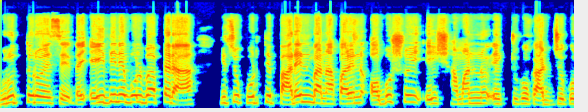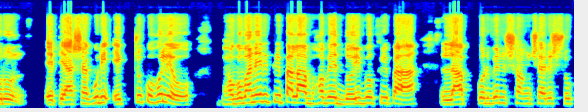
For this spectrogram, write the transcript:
গুরুত্ব রয়েছে। তাই এই দিনে বলব আপনারা কিছু করতে পারেন বা না পারেন অবশ্যই এই সামান্য একটুকু কার্য করুন। এতে আশা করি একটুকু হলেও ভগবানের কৃপা লাভ হবে, দৈব কৃপা লাভ করবেন, সংসারে সুখ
